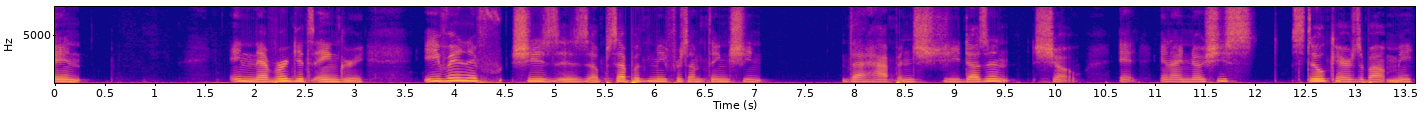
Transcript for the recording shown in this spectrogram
and and never gets angry. Even if she's is upset with me for something she that happens, she doesn't show it. And I know she's still cares about me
